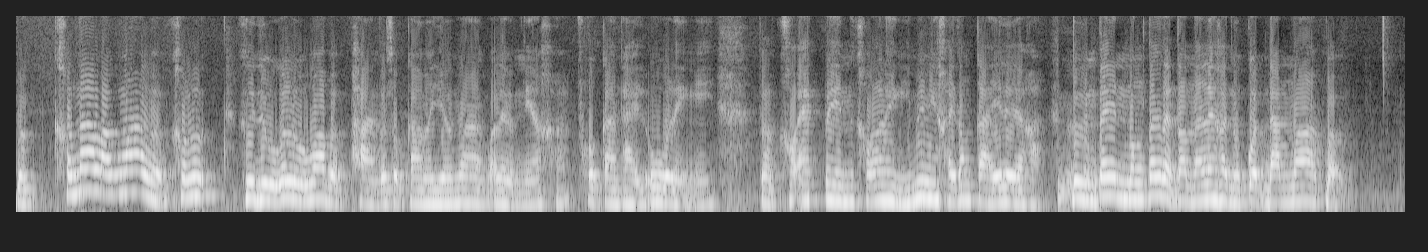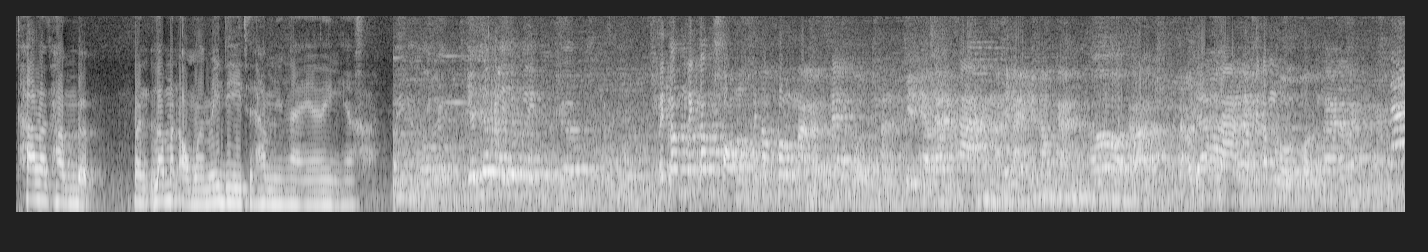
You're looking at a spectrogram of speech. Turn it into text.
แบบเขาน่ารักมากแบบเขาคือดูก็รู้ว่าแบบผ่านประสบการณ์มาเยอะมากอะไรแบบเนี้ยค่ะพวกการถ่ายรูปอะไรอย่างงี้ แบบเขาแอคเป็นเขาอะไรอย่างงี้ไม่มีใครต้องไกด์เลยอะค่ะตื่นเต้นตั้งแต่ตอนนั้นเลยค่ะหนูกดดันมากแบบ ถ้าเราทำแบบมันแล้วมันออกมาไม่ดีจะทำยังไงอะไรอย่างเงี้ยค่ะเยอะๆไปเยอะไปไม่ต้องไม่ต้องคล้องไม่ต้องคล้องมาแบบแค่กดเป็นแนวด้านข้างให้ไหลไม่เท่ากันอ๋อครับแต่ด้านข้างไม่ต้องโรยกดหน้านะได้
